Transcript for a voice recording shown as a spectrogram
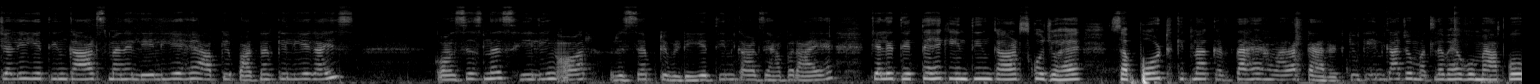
चलिए, ये तीन कार्ड्स मैंने ले लिए हैं आपके पार्टनर के लिए गाइस कॉन्सियसनेस हीलिंग और रिसेप्टिविटी ये तीन कार्ड्स यहाँ पर आए हैं। चलिए, देखते हैं कि इन तीन कार्ड्स को जो है सपोर्ट कितना करता है हमारा टैरट क्योंकि इनका जो मतलब है वो मैं आपको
